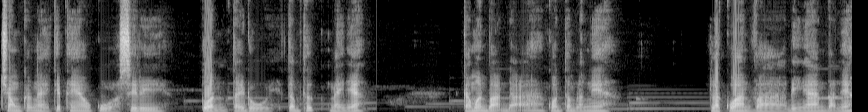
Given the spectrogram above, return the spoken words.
trong các ngày tiếp theo của series tuần thay đổi tâm thức này nhé. Cảm ơn bạn đã quan tâm lắng nghe. Lạc quan và bình an bạn nhé.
